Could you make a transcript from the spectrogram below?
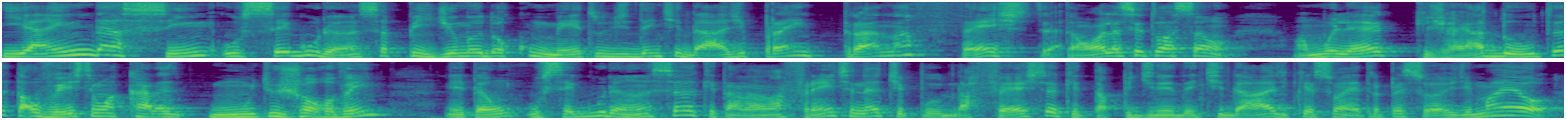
e ainda assim o segurança pediu meu documento de identidade para entrar na festa. Então olha a situação, uma mulher que já é adulta, talvez tenha uma cara muito jovem, então o segurança que está lá na frente, né, tipo na festa, que está pedindo identidade, porque só entra pessoas de maior.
